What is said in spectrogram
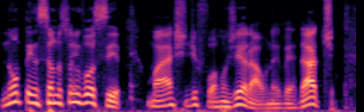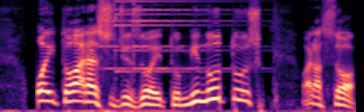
não pensando só em você, mas de forma geral, não é verdade? 8 horas 18 minutos. Olha só,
